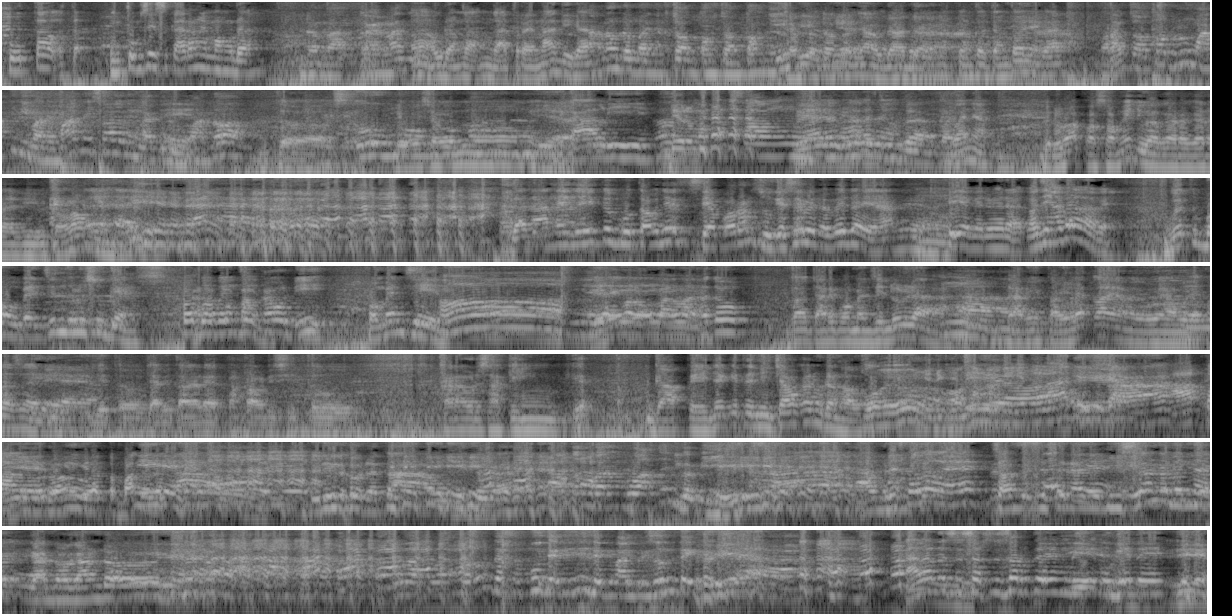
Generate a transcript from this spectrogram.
Putau, t- untung sih sekarang emang udah udah nggak keren lagi ah, udah nggak nggak tren lagi kan. karena udah banyak contoh-contohnya Contoh- ini. Contohnya Iya, udah ada. banyak Contoh-contohnya kan. Orang contoh dulu mati di mana-mana soalnya nggak di Iya. rumah doang. Betul. WC umum, Di umum, Di iya. kali. Di rumah kosong Iya, ya, ada juga. Banyak. Di rumah kosongnya juga gara-gara ditolongin. Dan anehnya itu bu taunya setiap orang sugesnya beda-beda ya. Iya beda-beda. Kau apa apa? Gue tuh bau bensin dulu suges. Oh, bau gua bensin. pakau di pom bensin. Oh, Jadi kalau ke mana-mana tuh gua cari pom bensin dulu dah. Cari toilet lah yang, yang udah pasti toilet. gitu. Cari toilet pakau di situ. Karena udah saking ya, gapenya kita nyicau kan udah nggak usah Oh, iya. gini-gini. Oh, sampai gitu lagi. Iya. Apa Iya, gitu doang udah tempatnya udah Iya. tahu. Jadi gua udah tahu gitu kan. Nonton bareng keluarga juga bisa. Udah solo ya. Sampai nyetir aja bisa Iya, kan bener. gandol-gandol. Keluar-keluar kalau udah sembuh jadinya jadi mantri suntik. Iya. Kalau ada susar-susar tuh yang di UGD. Iya.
